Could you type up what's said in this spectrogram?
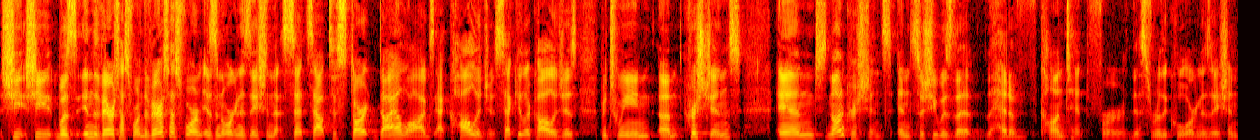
she, she was in the Veritas Forum. The Veritas Forum is an organization that sets out to start dialogues at colleges, secular colleges, between um, Christians and non Christians. And so she was the, the head of content for this really cool organization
